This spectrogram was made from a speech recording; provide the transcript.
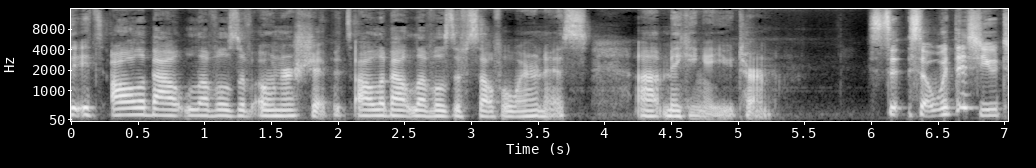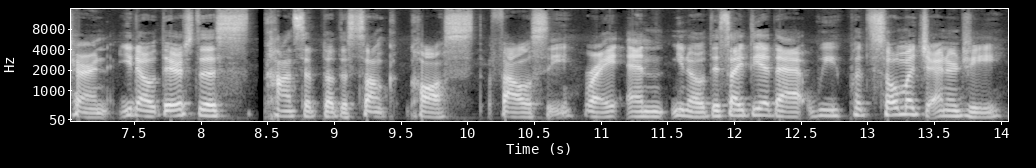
it's all about levels of ownership. It's all about levels of self awareness, uh, making a U turn. So, so, with this U turn, you know, there's this concept of the sunk cost fallacy, right? And, you know, this idea that we put so much energy,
